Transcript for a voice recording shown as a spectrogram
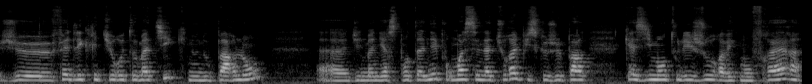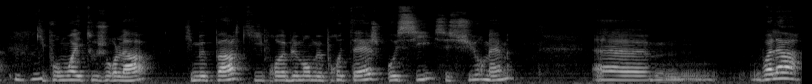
je fais de l'écriture automatique, nous nous parlons euh, d'une manière spontanée. Pour moi, c'est naturel puisque je parle quasiment tous les jours avec mon frère, mhm. qui pour moi est toujours là, qui me parle, qui probablement me protège aussi, c'est sûr même. Euh, voilà,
